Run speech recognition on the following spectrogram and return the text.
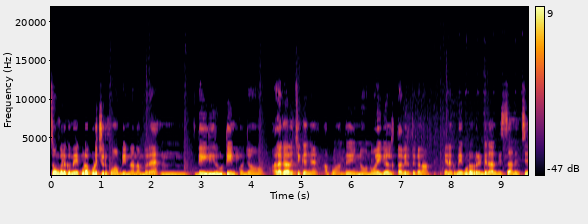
ஸோ உங்களுக்குமே கூட பிடிச்சிருக்கும் அப்படின்னு நான் நம்புகிறேன் டெய்லி ரூட்டீன் கொஞ்சம் அழகாக வச்சுக்கோங்க. அப்போ வந்து இன்னும் நோய்கள் தவிர்த்துக்கலாம். எனக்குமே கூட ஒரு ரெண்டு நாள் மிஸ் ஆனிச்சு.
